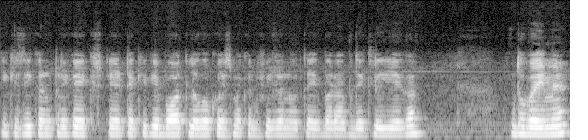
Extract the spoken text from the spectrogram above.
कि किसी कंट्री का एक स्टेट है, क्योंकि बहुत लोगों को इसमें कन्फ्यूज़न होता है, एक बार आप देख लीजिएगा। दुबई में।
